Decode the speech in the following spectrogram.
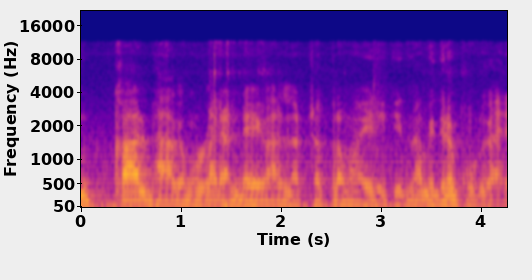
മുക്കാൽ ഭാഗമുള്ള രണ്ടേകാൽ നക്ഷത്രമായിരിക്കുന്ന മിഥുനക്കൂറുകാർ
